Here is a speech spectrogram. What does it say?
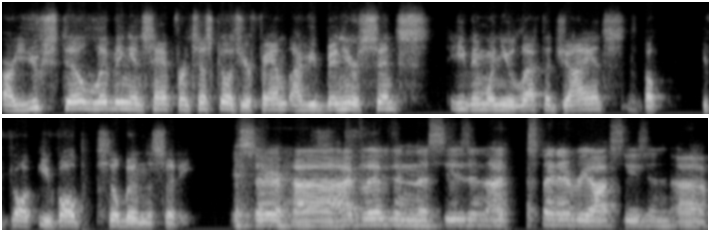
are you still living in San Francisco? Is your family? Have you been here since even when you left the Giants? You've you've all still been in the city. Yes, sir. Uh, I've lived in the season. I've spent every off season uh,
